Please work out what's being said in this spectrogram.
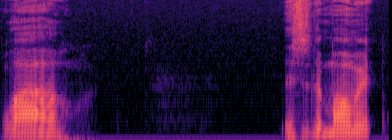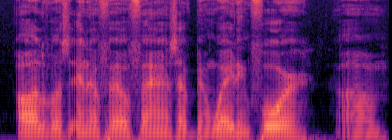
Wow. This is the moment all of us NFL fans have been waiting for. Um,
